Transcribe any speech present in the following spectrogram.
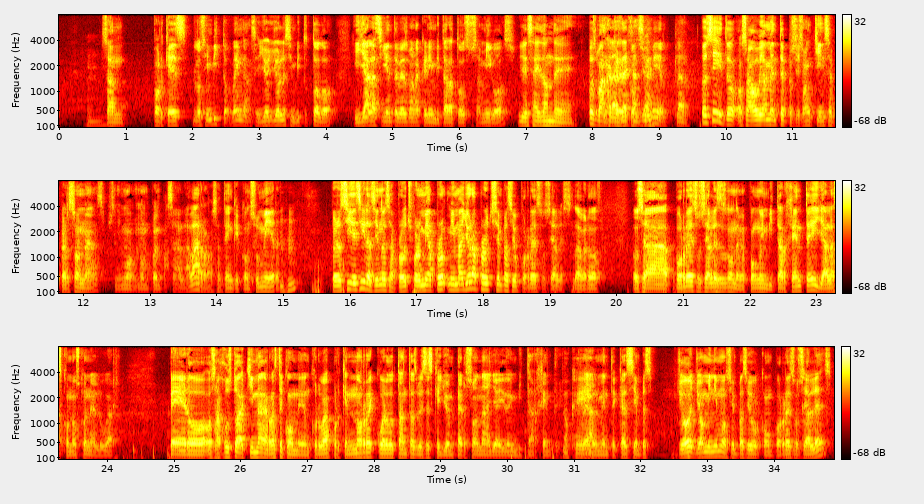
O sea, porque es, los invito, vénganse, yo, yo les invito todo y ya la siguiente vez van a querer invitar a todos sus amigos, Y es ahí donde pues van se a las querer dejas ya. consumir. Claro. Pues sí, o sea, obviamente, pues si son 15 personas, pues ni no pueden pasar a la barra, o sea, tienen que consumir. Pero sí es ir haciendo ese approach, pero mi, apro- mi mayor approach siempre ha sido por redes sociales, la verdad. O sea, por redes sociales es donde me pongo a invitar gente y ya las conozco en el lugar. Pero, o sea, justo aquí me agarraste como medio en curva porque no recuerdo tantas veces que yo en persona haya ido a invitar gente. Ok. Realmente, casi siempre es... Yo, yo mínimo siempre ha sido como por redes sociales.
